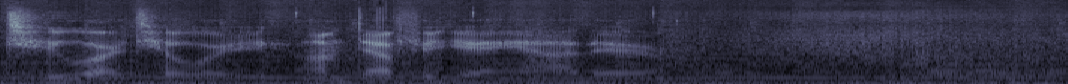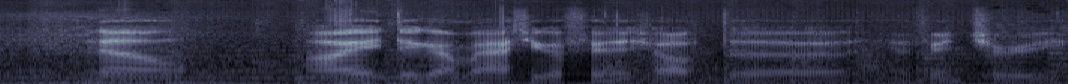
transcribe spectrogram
Two artillery. I'm definitely getting out of there. No, I think I'm actually gonna finish off the infantry.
